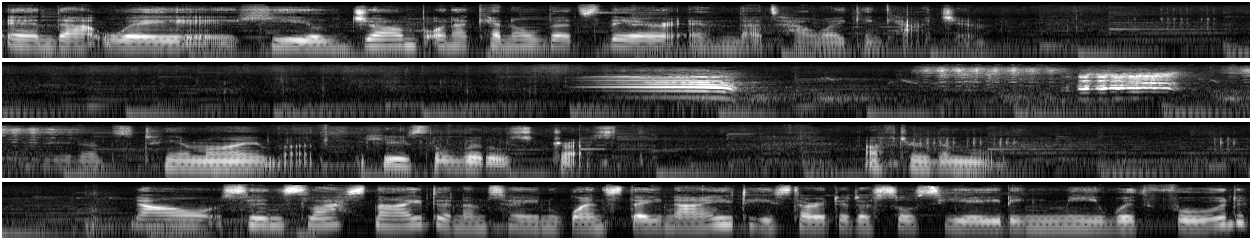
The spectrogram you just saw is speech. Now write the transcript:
and that way he'll jump on a kennel that's there, and that's how I can catch him. That's TMI, but he's a little stressed after the move. Now, since last night, and I'm saying Wednesday night, he started associating me with food.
